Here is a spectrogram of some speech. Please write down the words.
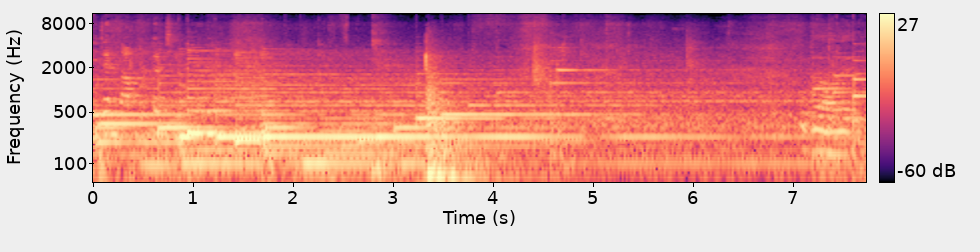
এটা লাভটা ঠিক Bye.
